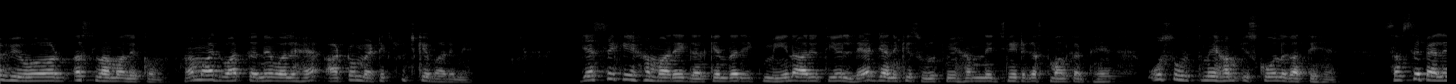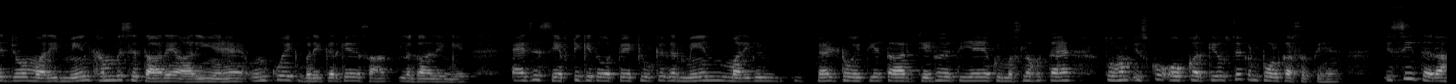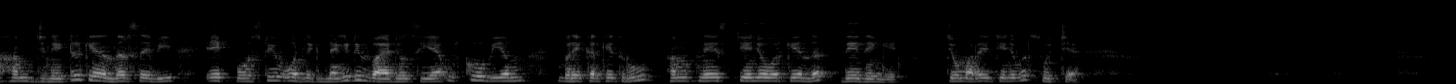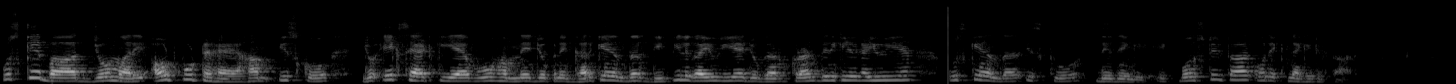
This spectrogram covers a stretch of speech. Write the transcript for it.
हाय viewers अस्सलाम वालेकुम हम आज बात करने वाले हैं ऑटोमेटिक स्विच के बारे में। जैसे कि हमारे घर के अंदर एक मेन आ रही होती है लेट जाने की सूरत में हमने जनरेटर का इस्तेमाल करते हैं, उस सूरत में हम इसको लगाते हैं। सबसे पहले जो हमारी मेन खंभे से तारें आ रही हैं उनको एक ब्रेकर के साथ लगा लेंगे एज ए सेफ्टी के तौर पे, क्योंकि अगर मेन हमारी कोई बेल्ट होती है, तार चेंज हो जाती है या कोई मसला होता है तो हम इसको ऑफ़ करके उससे कंट्रोल कर सकते हैं। इसी तरह हम जनरेटर के अंदर से भी एक पॉजिटिव और नेगेटिव वायर जो सी है, उसको भी हम ब्रेकर के थ्रू हम अपने इस चेंज ओवर के अंदर दे देंगे, जो हमारा ये चेंज ओवर स्विच है। उसके बाद जो हमारी आउटपुट है, हम इसको जो एक सेट की है, वो हमने जो अपने घर के अंदर डीपी लगाई हुई है, जो घर करंट देने के लिए लगाई हुई है, उसके अंदर इसको दे देंगे। एक पॉजिटिव तार और एक नेगेटिव तार।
